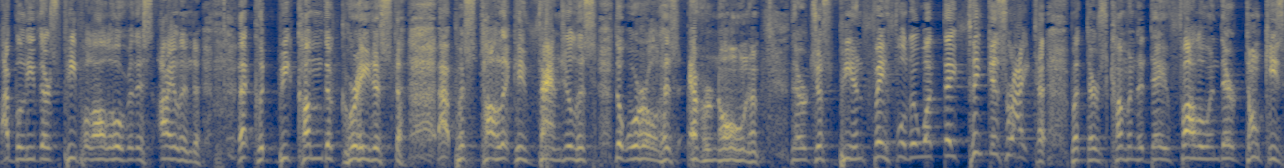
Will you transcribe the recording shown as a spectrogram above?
I believe there's people all over this island that could become the greatest apostolic evangelists the world has ever known. They're just being faithful to what they think is right, but there's coming a day following their donkeys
